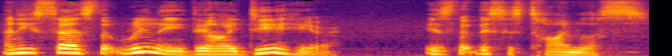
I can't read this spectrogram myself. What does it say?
and he says that really the idea here is that this is timeless.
